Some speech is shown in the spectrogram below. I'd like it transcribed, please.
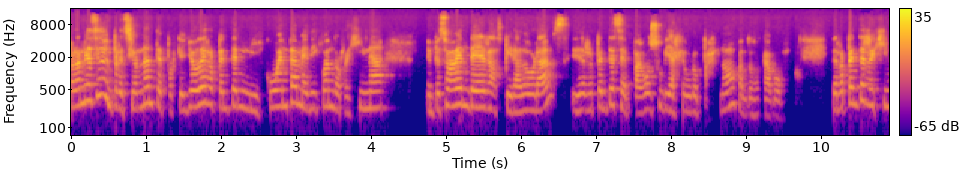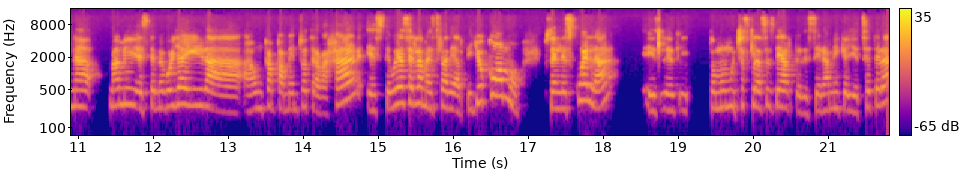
Para mí ha sido impresionante porque yo de repente ni cuenta me di cuando Regina empezó a vender aspiradoras y de repente se pagó su viaje a Europa, ¿no? Cuando acabó. De repente Regina, mami, este, me voy a ir a, a un campamento a trabajar, este, voy a ser la maestra de arte. ¿Y yo cómo? Pues en la escuela es, tomó muchas clases de arte, de cerámica y etcétera,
